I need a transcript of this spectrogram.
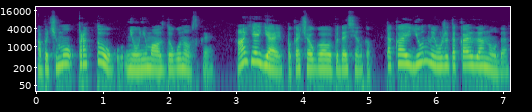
«А почему проктологу?» – не унималась Долгуновская. «Ай-яй-яй!» – покачал головой Подосенков. «Такая юная уже такая зануда.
